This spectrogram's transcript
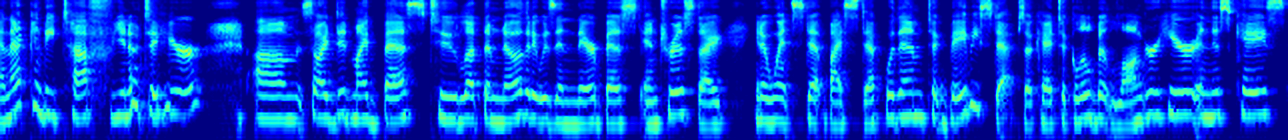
And that can be tough, you know, to hear. Um, so I did my best to let them know that it was in their best interest. I, you know, went step by step with them, took baby steps. Okay. It took a little bit longer here in this case.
